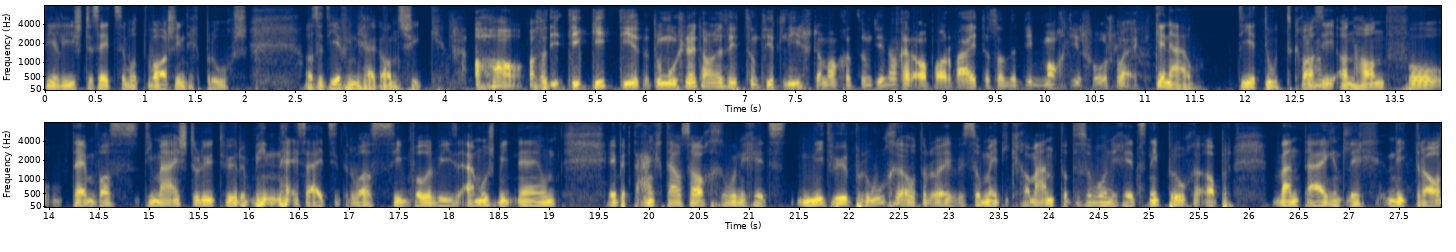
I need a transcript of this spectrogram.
die Liste setzen, die du wahrscheinlich brauchst. Also die finde ich auch ganz schick. Aha, also die, die gibt dir, du musst nicht sitzen und dir die Liste machen, um die nachher abarbeiten, sondern die macht dir Vorschläge. Genau die tut quasi Aha. anhand von dem, was die meisten Leute würden mitnehmen, sagt sie dir, was sinnvollerweise auch musst mitnehmen und eben denkt auch Sachen, die ich jetzt nicht würde brauchen oder so Medikamente oder so, die ich jetzt nicht brauche, aber wenn du eigentlich nicht dran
